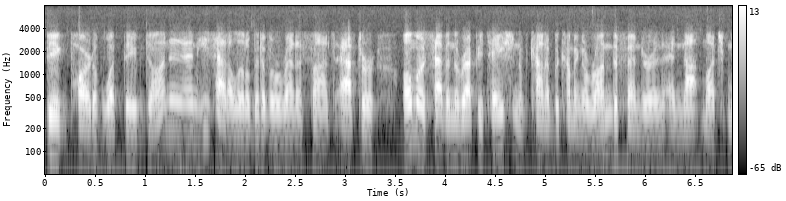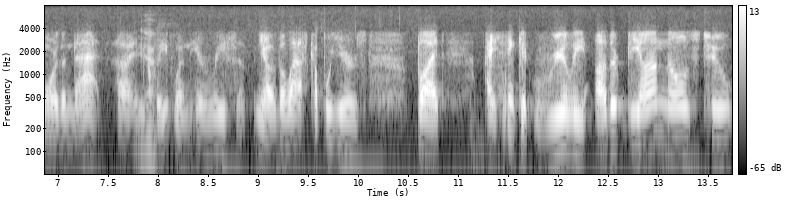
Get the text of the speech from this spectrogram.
big part of what they've done, and he's had a little bit of a renaissance after almost having the reputation of kind of becoming a run defender and, and not much more than that uh, in yeah. Cleveland here recent, you know, the last couple years. But I think it really other beyond those two,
